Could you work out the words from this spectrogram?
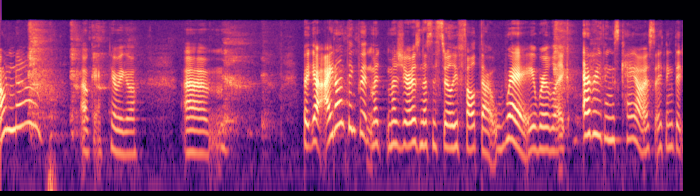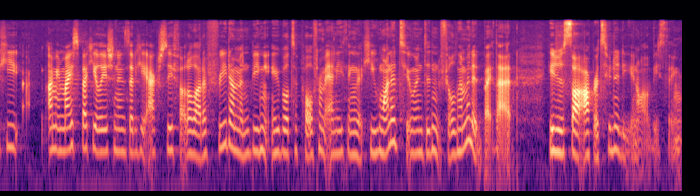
Oh no! Okay, here we go. Um, but yeah, I don't think that Ma Majerus necessarily felt that way, where like everything's chaos. I think that he, I mean, my speculation is that he actually felt a lot of freedom in being able to pull from anything that he wanted to and didn't feel limited by that. He just saw opportunity in all of these things.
